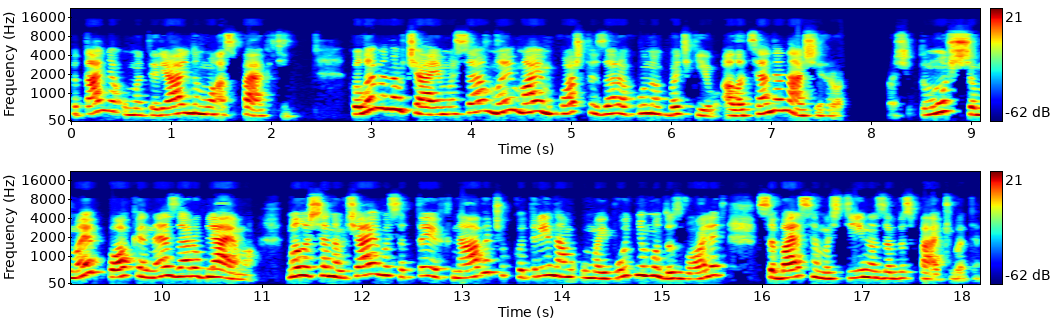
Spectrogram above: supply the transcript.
питання у матеріальному аспекті. Коли ми навчаємося, ми маємо кошти за рахунок батьків, але це не наші гроші, тому що ми поки не заробляємо. Ми лише навчаємося тих навичок, котрі нам у майбутньому дозволять себе самостійно забезпечувати.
